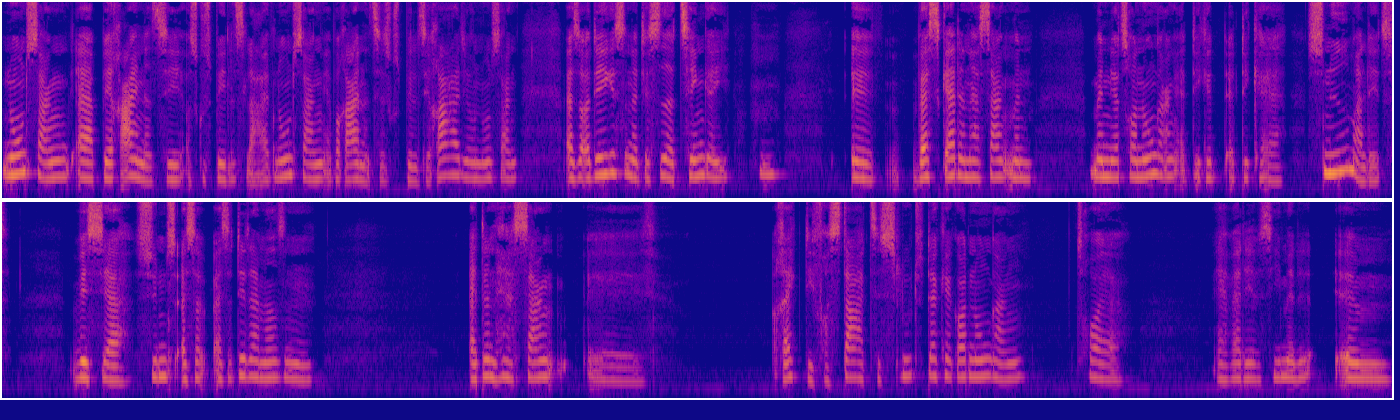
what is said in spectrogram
nogle sange er beregnet til at skulle spilles live, nogle sange er beregnet til at skulle spilles i radio, nogle sange... Altså, og det er ikke sådan, at jeg sidder og tænker i, hmm, øh, hvad skal den her sang, men, men jeg tror nogle gange, at det, kan, at det kan snyde mig lidt, hvis jeg synes, altså, altså det der med sådan, at den her sang øh, rigtig fra start til slut, der kan jeg godt nogle gange, tror jeg, ja, hvad er det, jeg vil sige med det? Øhm,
